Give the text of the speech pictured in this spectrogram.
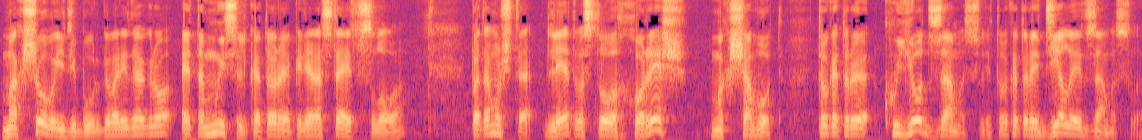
Махшова и Дебур, говорит Агро, это мысль, которая перерастает в слово, потому что для этого слова хореш, махшавот, то, которое кует замыслы, то, которое делает замыслы.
